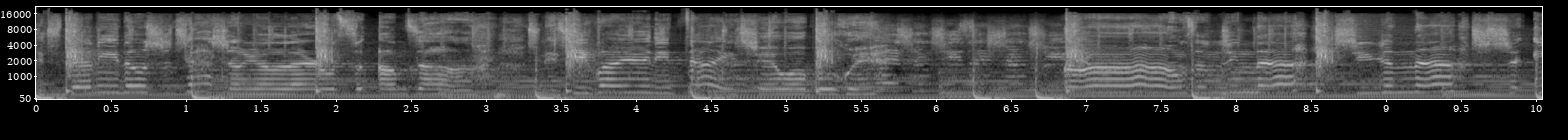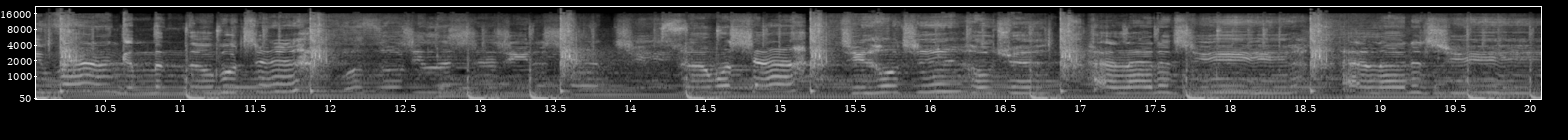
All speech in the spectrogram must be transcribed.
一直的你都是假象，原来如此肮脏。今天起关于你的一切，我不会再生气，再生气。曾经的信任呢，只是一万，根本都不值。我走进了世纪的深情，算我下劫后知后觉，还来得及，还来得及。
